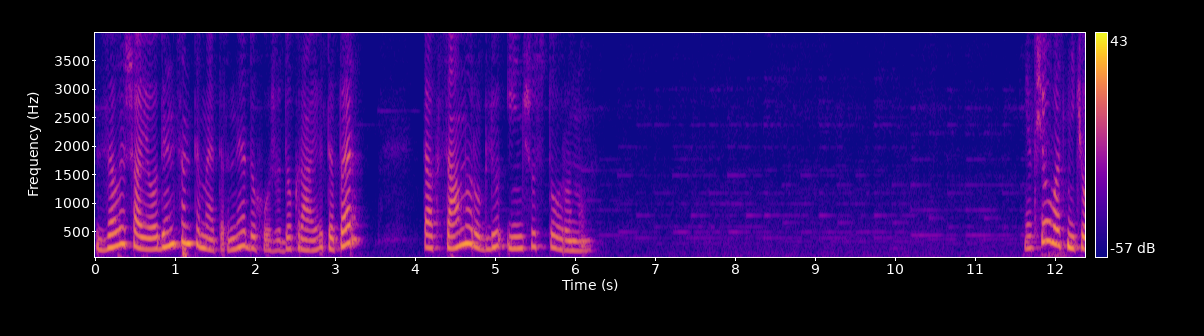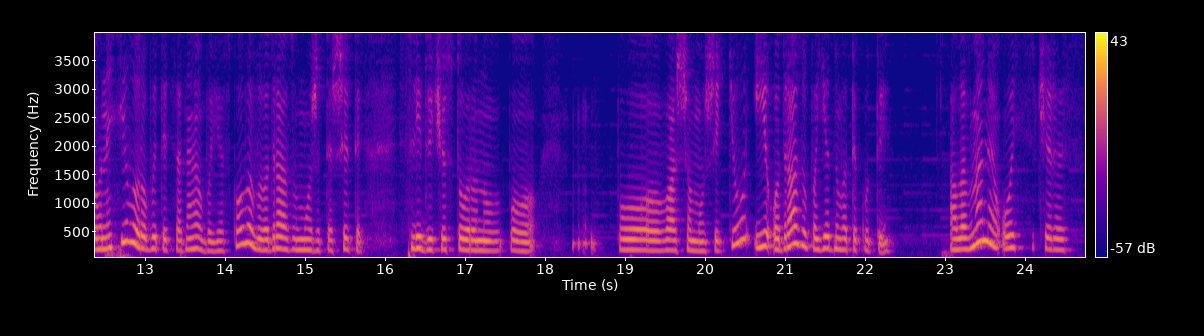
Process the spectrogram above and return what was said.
Залишаю 1 см, не доходжу до краю. Тепер так само роблю іншу сторону. Якщо у вас нічого не сіло, робити це не обов'язково. Ви одразу можете шити слідуючу сторону по, по вашому шиттю і одразу поєднувати кути. Але в мене ось через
